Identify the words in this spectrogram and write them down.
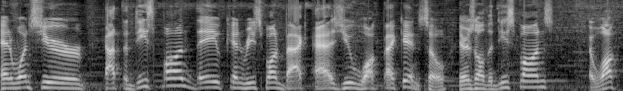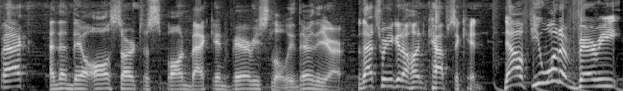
And once you're got the despawn, they can respawn back as you walk back in. So there's all the despawns. I walk back, and then they'll all start to spawn back in very slowly. There they are. So that's where you're going to hunt Capsicum. Now, if you want a very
